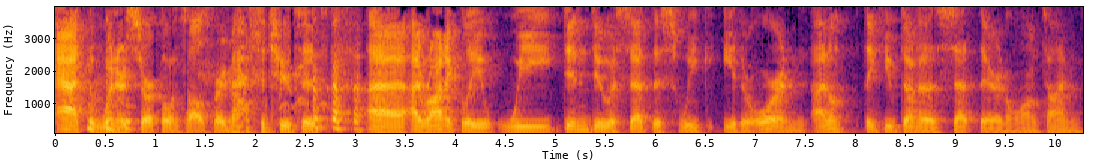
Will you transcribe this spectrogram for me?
at the Winner's Circle in Salisbury, Massachusetts. uh, ironically, we didn't do a set this week either, or, and I don't think you've done a set there in a long time.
